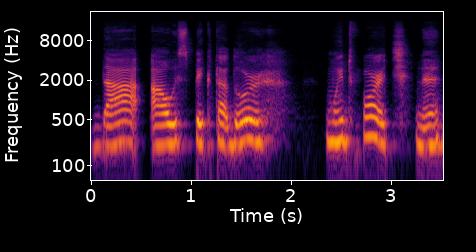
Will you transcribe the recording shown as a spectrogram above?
dá ao espectador muito forte, né?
